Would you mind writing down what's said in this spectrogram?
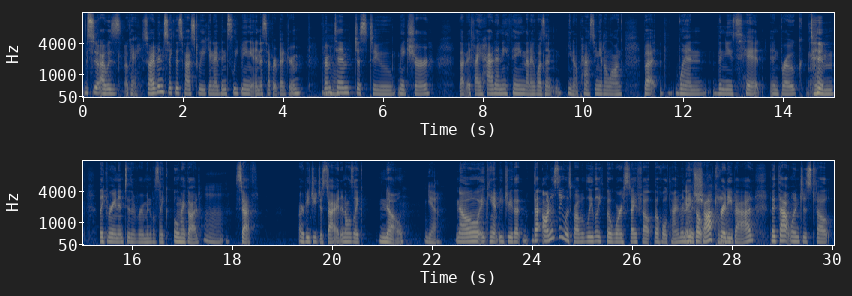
so I was okay. So I've been sick this past week, and I've been sleeping in a separate bedroom from mm-hmm. Tim just to make sure that if I had anything that I wasn't, you know, passing it along. But when the news hit and broke, Tim like ran into the room and was like, "Oh my god, hmm. Steph, RBG just died," and I was like, "No." Yeah. No, it can't be true. That that honestly was probably like the worst I felt the whole time, and It I was felt shocking. pretty bad. But that one just felt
